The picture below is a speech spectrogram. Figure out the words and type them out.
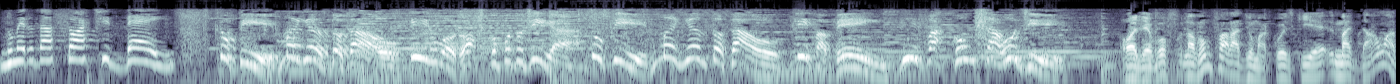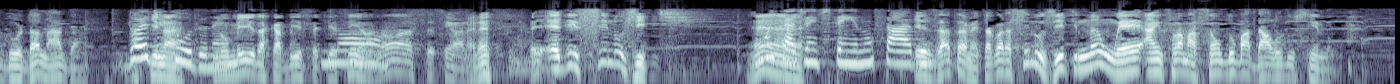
Número da sorte 10. Tupi, Manhã Total. E o horóscopo do dia. Tupi, Manhã Total. Viva bem, viva com saúde. Olha, vou, nós vamos falar de uma coisa que é, mas dá uma dor danada. Dor de na, tudo, né? No meio da cabeça aqui, Nossa. assim, ó. Nossa senhora, né? É, é de sinusite. Muita É, gente tem e não sabe. Exatamente. Agora, sinusite não é a inflamação do badalo do sino.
